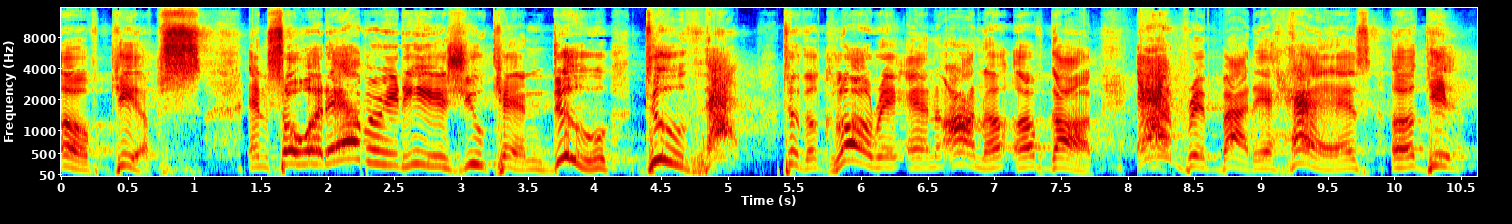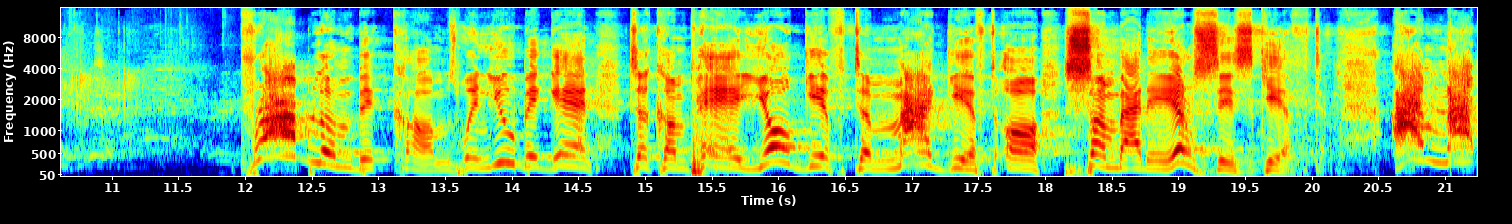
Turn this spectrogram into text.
of gifts. And so, whatever it is you can do, do that to the glory and honor of God. Everybody has a gift. Problem becomes when you begin to compare your gift to my gift or somebody else's gift. I'm not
